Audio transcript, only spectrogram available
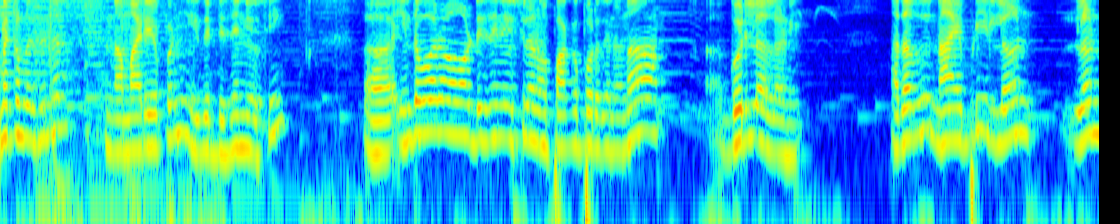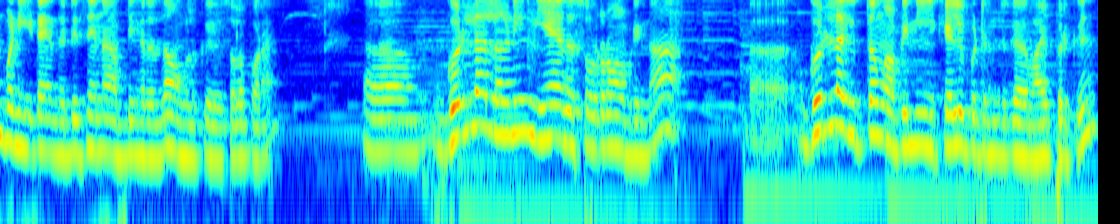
வணக்கம் லிசனர்ஸ் நான் மாரியப்பன். இது டிசைன் யூசி இந்த வாரம் டிசைன் யூசியில் நம்ம பார்க்க போகிறது என்னென்னா கொரில்லா லேர்னிங் அதாவது நான் எப்படி லேர்ன் லேர்ன் பண்ணிக்கிட்டேன் இந்த டிசைனை அப்படிங்கிறது தான் உங்களுக்கு சொல்ல போகிறேன் கொரில்லா லேர்னிங் ஏன் இதை சொல்கிறோம் அப்படின்னா கொரில்லா யுத்தம் அப்படின்னு நீங்கள் கேள்விப்பட்டிருந்திருக்க வாய்ப்பு இருக்குது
